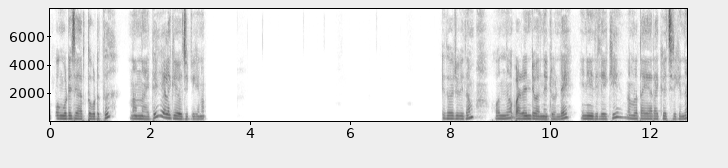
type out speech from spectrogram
ഉപ്പും കൂടി ചേർത്ത് കൊടുത്ത് നന്നായിട്ട് ഇളക്കി യോജിപ്പിക്കണം. ഇതൊരുവിധം ഒന്ന് വഴണ്ടി വന്നിട്ടുണ്ട്. ഇനി ഇതിലേക്ക് നമ്മൾ തയ്യാറാക്കി വെച്ചിരിക്കുന്ന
